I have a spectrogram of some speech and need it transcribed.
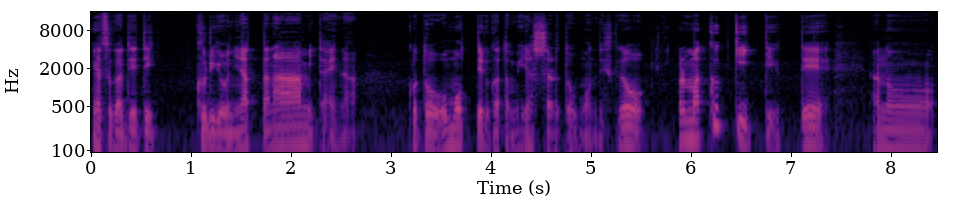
やつが出てくるようになったな、みたいなことを思ってる方もいらっしゃると思うんですけど、これ、まあ、クッキーって言って、あの、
